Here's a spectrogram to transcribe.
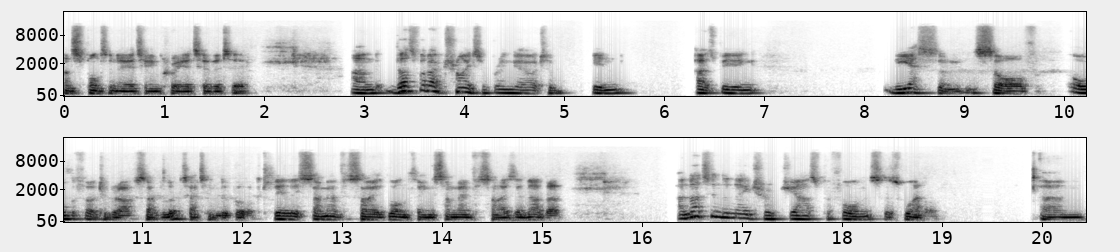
and spontaneity and creativity. And that's what I've tried to bring out in as being the essence of all the photographs I've looked at in the book. Clearly, some emphasize one thing, some emphasize another. And that's in the nature of jazz performance as well. Um,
